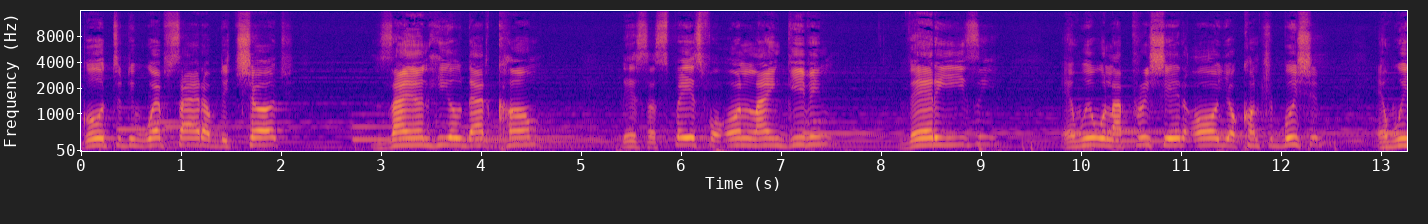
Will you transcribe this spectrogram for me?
Go to the website of the church, zionhill.com. There's a space for online giving, very easy. And we will appreciate all your contribution. And we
